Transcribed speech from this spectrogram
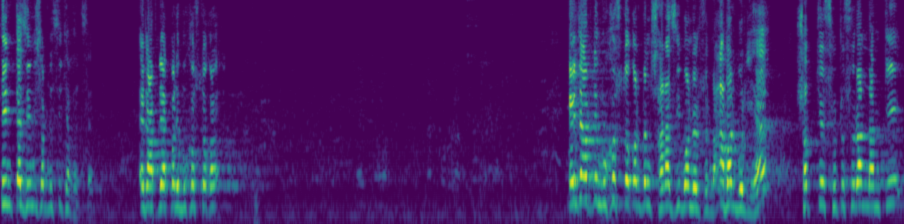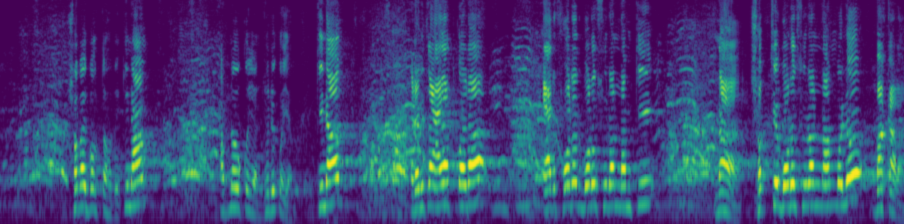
তিনটা জিনিস আপনি শিখে ফেলছেন। এটা আপনি একবারে মুখস্থ এটা আপনি মুখস্থ করবেন সারা জীবনের জন্য। আবার বলি হ্যাঁ? সবচেয়ে ছোট সুরার নাম কি? সবাই বলতে হবে। কি নাম? আপনিও কইয়েন, জোরে কইয়েন। কি নাম? এটার ভিতরে আয়াত কয়টা? এর পরের বড় সুরার নাম কি? না, সবচেয়ে বড় সুরার নাম হলো বাকারা।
